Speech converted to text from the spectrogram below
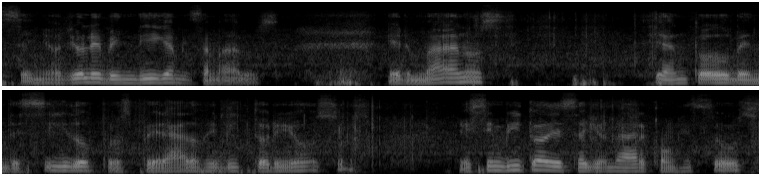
Señor. Yo les bendiga, mis amados hermanos. Sean todos bendecidos, prosperados y victoriosos. Les invito a desayunar con Jesús.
